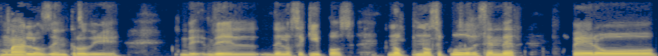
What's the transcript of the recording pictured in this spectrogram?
malos dentro de, los equipos, no se pudo descender pero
